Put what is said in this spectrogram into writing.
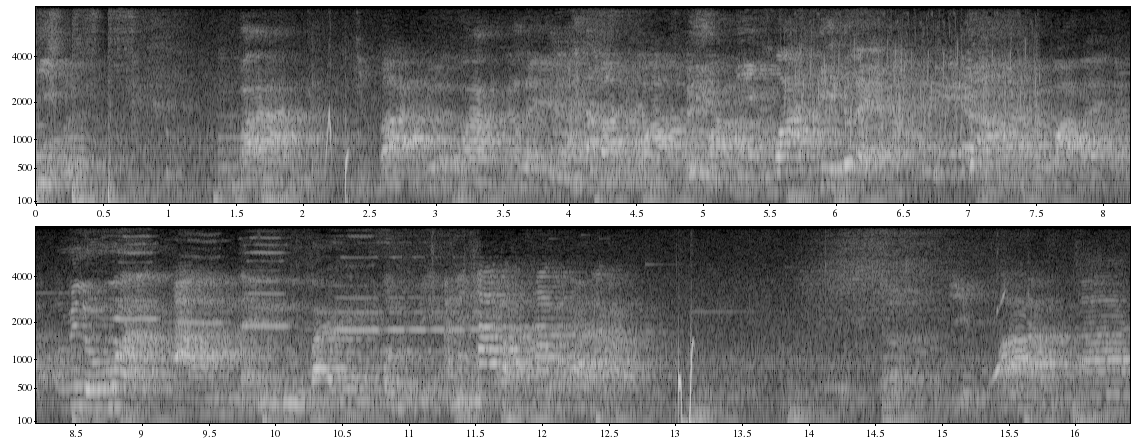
ทีเปิดบ้านกินบ้านด้วยว่างอะไรบ้านว่างว่างมีว่างที่ด้วยว่างได้ไม่รู้อะอ่านไหนมึงไปคนดูดิอันนี้ข้าวก่ห้าวาวหยิบบ้านบ้าน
